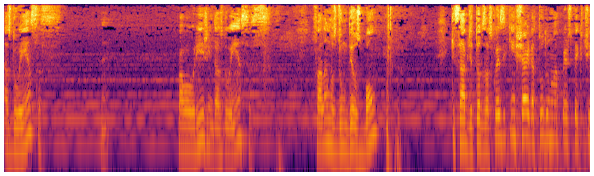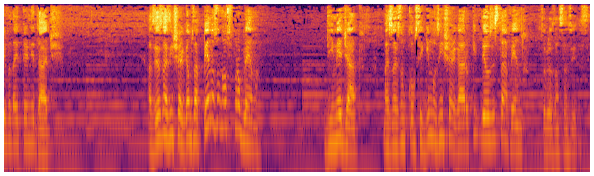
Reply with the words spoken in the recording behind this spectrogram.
as doenças, né? qual a origem das doenças. Falamos de um Deus bom, que sabe de todas as coisas e que enxerga tudo numa perspectiva da eternidade. Às vezes nós enxergamos apenas o nosso problema de imediato, mas nós não conseguimos enxergar o que Deus está vendo sobre as nossas vidas.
